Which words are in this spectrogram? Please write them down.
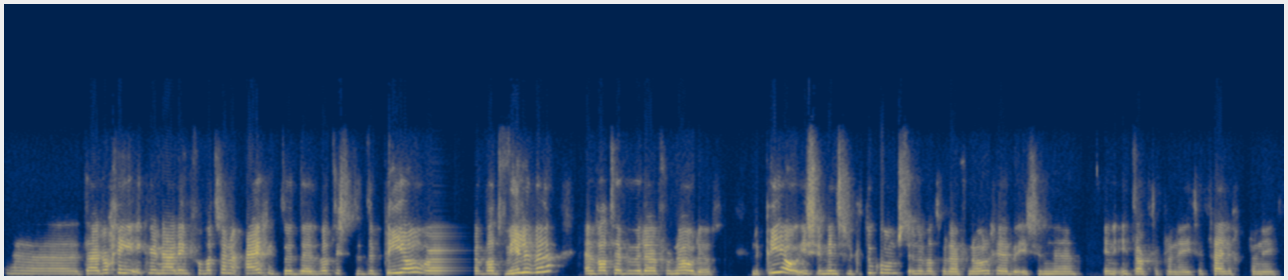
uh, daardoor ging ik weer nadenken van wat zijn nou eigenlijk de, wat is de, prio, wat willen we en wat hebben we daarvoor nodig? De prio is een menselijke toekomst en wat we daarvoor nodig hebben is een, uh, een intacte planeet, een veilige planeet.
